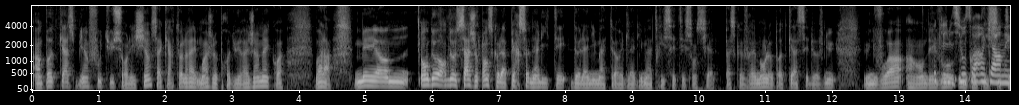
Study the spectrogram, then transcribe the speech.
Un podcast bien foutu sur les chiens, ça cartonnerait. Moi, je le produirais jamais, quoi. Voilà. Mais euh, en dehors de ça, je pense que la personnalité de l'animateur et de l'animatrice est essentielle. Parce que vraiment, le podcast est devenu une voix, un rendez-vous. Que l'émission soit incarnée.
